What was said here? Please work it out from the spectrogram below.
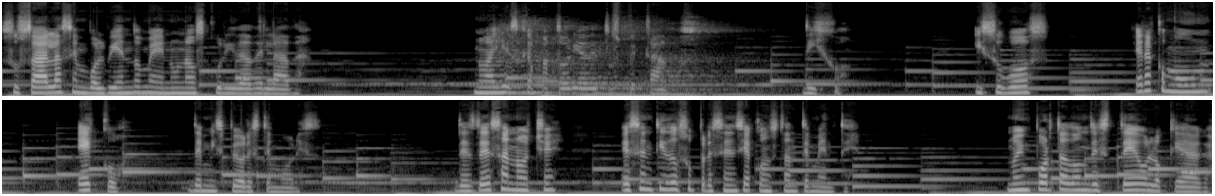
sus alas envolviéndome en una oscuridad helada. No hay escapatoria de tus pecados, dijo, y su voz era como un eco de mis peores temores. Desde esa noche he sentido su presencia constantemente. No importa dónde esté o lo que haga,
